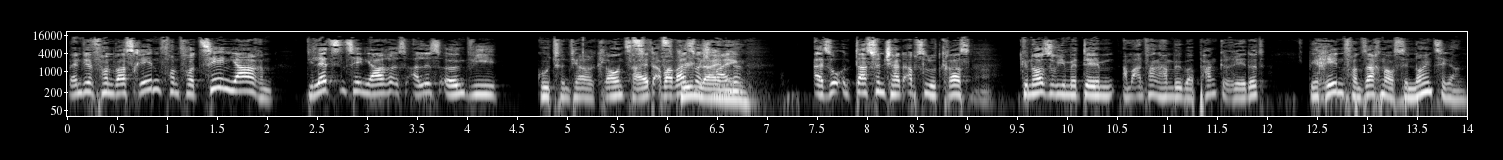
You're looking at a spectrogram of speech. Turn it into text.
wenn wir von was reden, von vor zehn Jahren, die letzten zehn Jahre ist alles irgendwie, gut, fünf Jahre Clownzeit, aber weißt du, was ich meine? Also, und das finde ich halt absolut krass. Genauso wie mit dem, am Anfang haben wir über Punk geredet. Wir reden von Sachen aus den 90ern.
